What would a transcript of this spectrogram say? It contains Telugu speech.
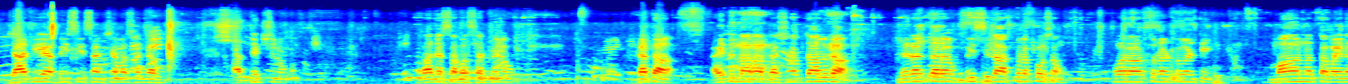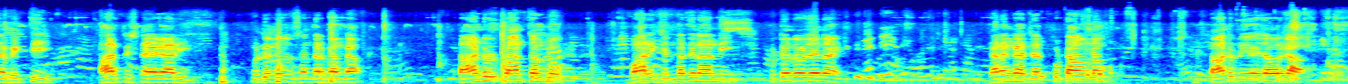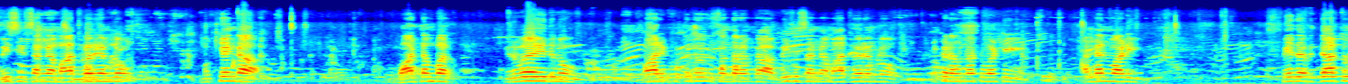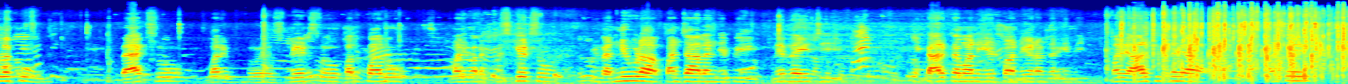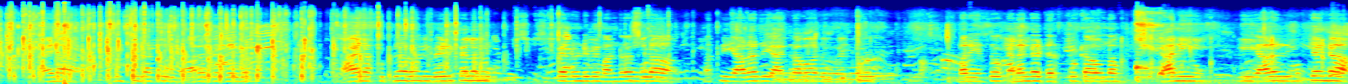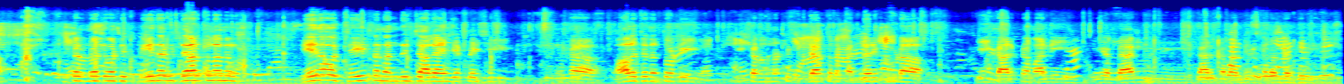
జాతీయ బీసీ సంక్షేమ సంఘం అధ్యక్షులు రాజ్యసభ సభ్యులు గత ఐదున్నర దశాబ్దాలుగా నిరంతరం బీసీల హక్కుల కోసం పోరాడుతున్నటువంటి మహోన్నతమైన వ్యక్తి ఆర్ కృష్ణయ్య గారి పుట్టినరోజు సందర్భంగా తాండూరు ప్రాంతంలో వారి జన్మదినాన్ని పుట్టినరోజున ఘనంగా జరుపుకుంటా ఉన్నాం. తాండూరు నియోజకవర్గ బీసీ సంఘం ఆధ్వర్యంలో ముఖ్యంగా వార్డ్ నంబర్ ఇరవై ఐదులో వారి పుట్టినరోజు సందర్భంగా బీసీ సంఘం ఆధ్వర్యంలో ఇక్కడ ఉన్నటువంటి అంగన్వాడీ పేద విద్యార్థులకు బ్యాగ్స్ మరి స్లేట్స్ బల్పాలు మరి వాళ్ళకి బిస్కెట్స్ ఇవన్నీ కూడా పంచాలని చెప్పి నిర్ణయించి ఈ కార్యక్రమాన్ని ఏర్పాటు చేయడం జరిగింది. మరి ఆర్ కృష్ణయ్య అంటే ఆయన బీసీలకు ఆరోగ్య దైవం. ఆయన పుట్టినరోజు వేడుకలను ఇక్కడ నుండి మేము అందరం కూడా ప్రతి ఏడాది హైదరాబాద్ వెళ్తూ మరి ఎంతో ఘనంగా జరుపుకుంటా ఉన్నాం. కానీ ఈ ఏడాది ముఖ్యంగా ఇక్కడ ఉన్నటువంటి పేద విద్యార్థులను ఏదో చేయుతను అందించాలి అని చెప్పేసి ఒక ఆలోచనతోటి ఇక్కడ ఉన్నటువంటి విద్యార్థులకు అందరికీ కూడా ఈ కార్యక్రమాన్ని ఈ బ్యాగులు ఈ కార్యక్రమాన్ని తీసుకోవడం జరిగింది.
